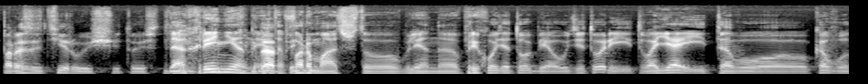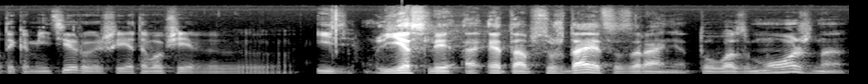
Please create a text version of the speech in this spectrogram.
паразитирующий. То есть да ты, охрененный это ты... формат, что, блин, приходят обе аудитории, и твоя, и того, кого ты комментируешь, и это вообще изи. Если э, это обсуждается заранее, то, возможно,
